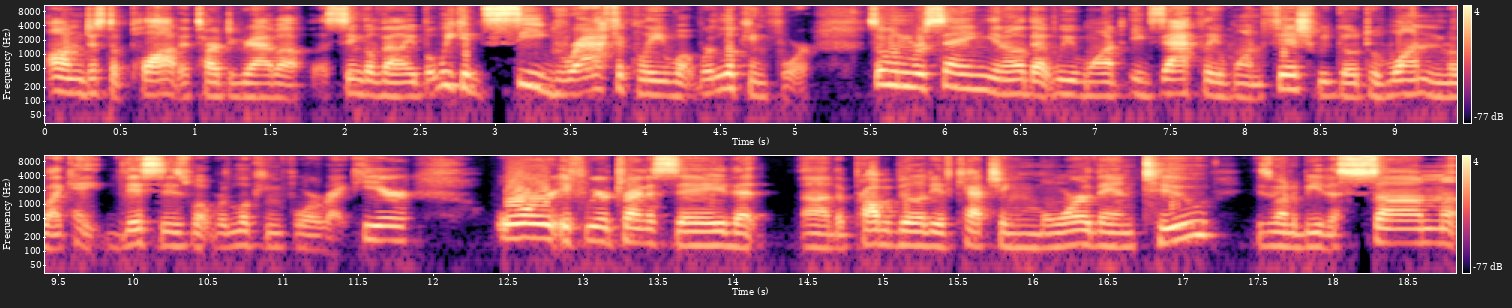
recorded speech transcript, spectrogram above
on just a plot, it's hard to grab up a single value, but we could see graphically what we're looking for. So when we're saying, you know, that we want exactly one fish, we'd go to one and we're like, hey, this is what we're looking for right here. Or if we were trying to say that uh, the probability of catching more than two is going to be the sum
